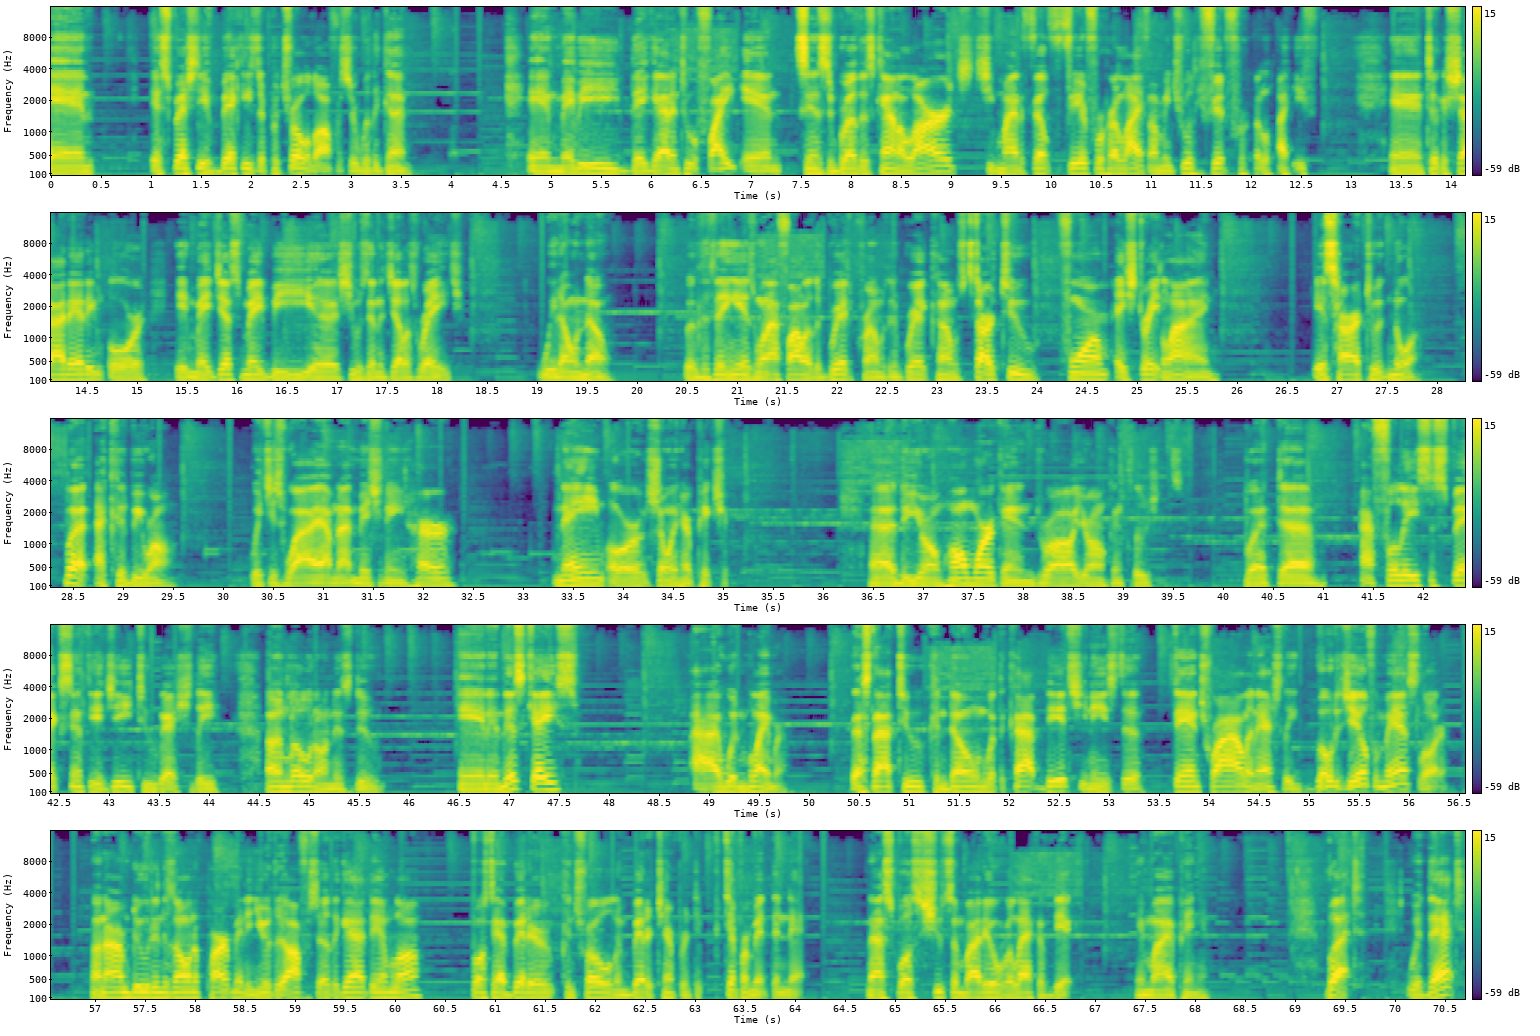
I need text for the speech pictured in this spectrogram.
And especially if Becky's a patrol officer with a gun. And maybe they got into a fight, and since the brother's kind of large, she might have felt fear for her life. I mean, truly feared for her life, and took a shot at him. Or it may just may be uh, she was in a jealous rage. We don't know. But the thing is, when I follow the breadcrumbs and the breadcrumbs start to form a straight line, it's hard to ignore. But I could be wrong, which is why I'm not mentioning her name or showing her picture. Uh, do your own homework and draw your own conclusions. But uh, I fully suspect Cynthia G to actually unload on this dude. And in this case, I wouldn't blame her. That's not to condone what the cop did. She needs to stand trial and actually go to jail for manslaughter. Unarmed dude in his own apartment, and you're the officer of the goddamn law. Supposed to have better control and better temper- temperament than that. Not supposed to shoot somebody over lack of dick, in my opinion. But with that,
